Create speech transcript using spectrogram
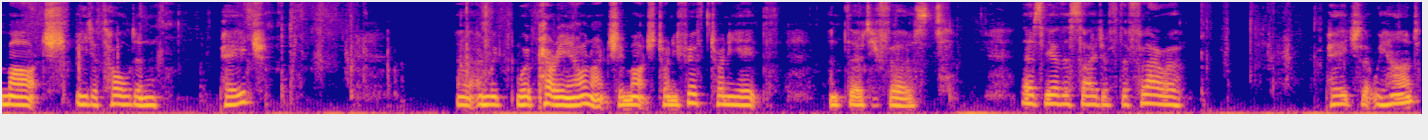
March Edith Holden page. Uh, and we, we're carrying on actually, March 25th, 28th, and 31st. There's the other side of the flower page that we had.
